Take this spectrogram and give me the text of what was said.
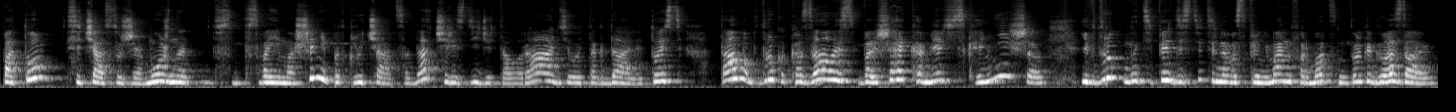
Потом, сейчас уже можно в своей машине подключаться, да, через digital радио и так далее. То есть там вдруг оказалась большая коммерческая ниша, и вдруг мы теперь действительно воспринимаем информацию не только глазами.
